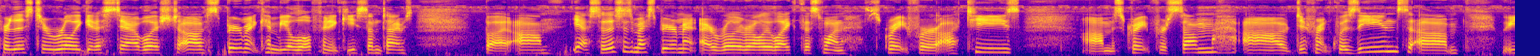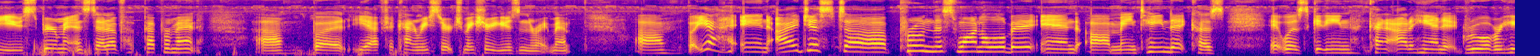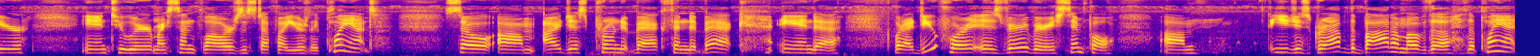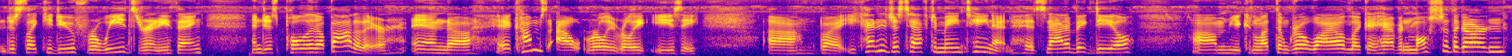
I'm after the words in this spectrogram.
for this to really get established. Uh, spearmint can be a little finicky sometimes, but um, yeah, so this is my spearmint. I really, really like this one. It's great for uh, teas. Um, it's great for some uh, different cuisines. Um, we use spearmint instead of peppermint, uh, but you have to kind of research, make sure you're using the right mint. Um, but yeah, and I just uh, pruned this one a little bit and uh, maintained it because it was getting kind of out of hand. It grew over here into where my sunflowers and stuff I usually plant. So um, I just pruned it back, thinned it back, and uh, what I do for it is very, very simple. Um, you just grab the bottom of the, the plant just like you do for weeds or anything and just pull it up out of there. And uh, it comes out really really easy. Uh, but you kind of just have to maintain it. It's not a big deal. Um, you can let them grow wild like I have in most of the garden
